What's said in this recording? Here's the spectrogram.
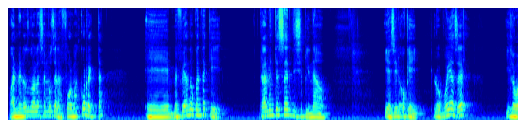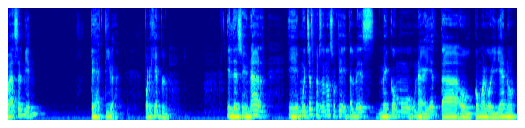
o al menos no lo hacemos de la forma correcta, eh, me fui dando cuenta que realmente ser disciplinado y decir, ok, lo voy a hacer y lo voy a hacer bien, te activa. Por ejemplo, el desayunar, eh, muchas personas, ok, tal vez me como una galleta o como algo liviano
